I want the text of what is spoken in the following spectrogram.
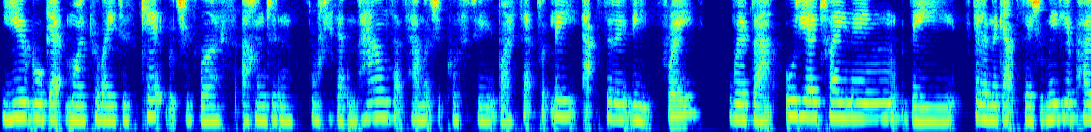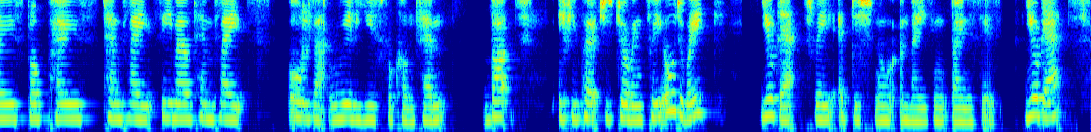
you will get my Creators kit, which is worth £147. That's how much it costs to buy separately, absolutely free. With that audio training, the fill in the gap social media posts, blog posts, templates, email templates, all of that really useful content. But if you purchase during pre order week, you'll get three additional amazing bonuses. You'll get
